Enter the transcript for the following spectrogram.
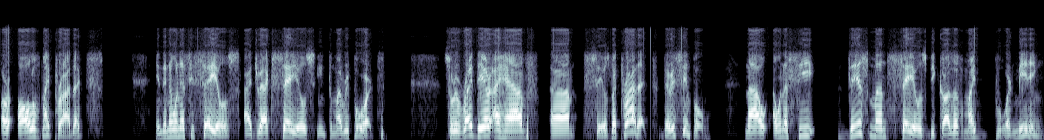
are all of my products. And then I want to see sales. I drag sales into my report. So right there, I have uh, sales by product. Very simple. Now, I want to see this month's sales because of my board meeting.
